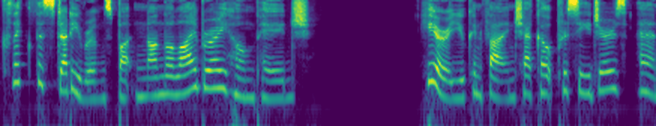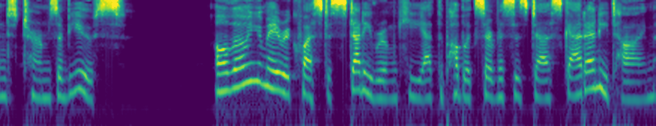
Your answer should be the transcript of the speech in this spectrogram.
click the Study Rooms button on the library homepage. Here you can find checkout procedures and terms of use. Although you may request a study room key at the Public Services desk at any time,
